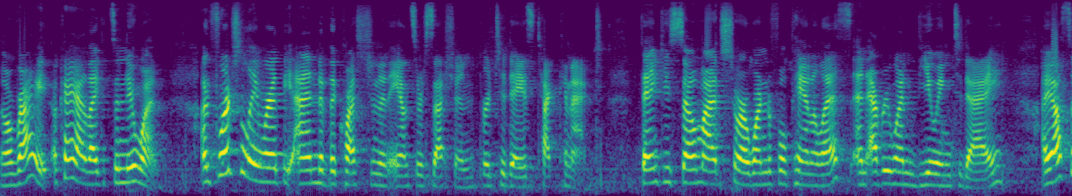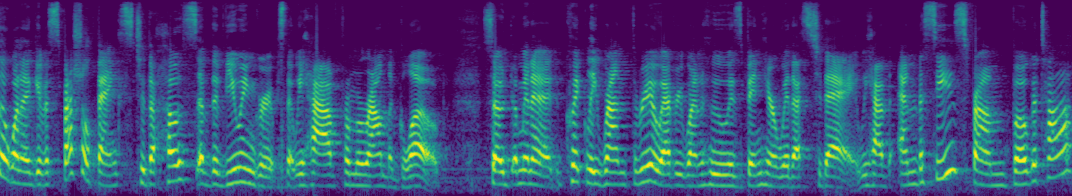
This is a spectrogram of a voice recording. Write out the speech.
All right. Okay, I like it's a new one. Unfortunately, we're at the end of the question and answer session for today's Tech Connect. Thank you so much to our wonderful panelists and everyone viewing today. I also want to give a special thanks to the hosts of the viewing groups that we have from around the globe. So I'm going to quickly run through everyone who has been here with us today. We have embassies from Bogota,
